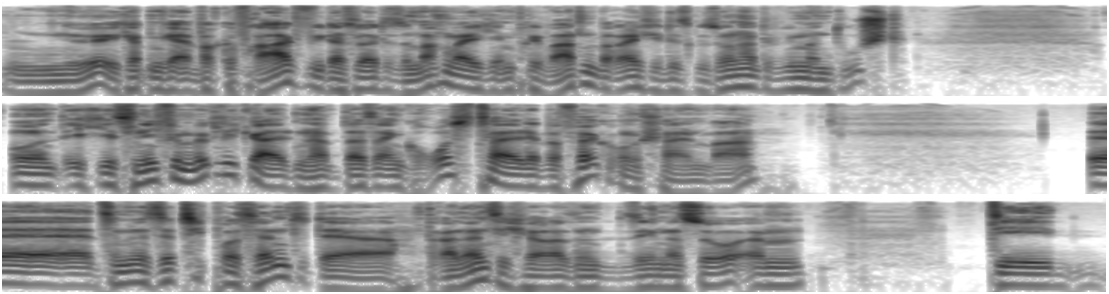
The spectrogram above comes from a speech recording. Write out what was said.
Nö, ich habe mich einfach gefragt, wie das Leute so machen, weil ich im privaten Bereich die Diskussion hatte, wie man duscht. Und ich es nicht für möglich gehalten habe, dass ein Großteil der Bevölkerung scheinbar, äh, zumindest 70 Prozent der 93-Hörer sehen das so, ähm, die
